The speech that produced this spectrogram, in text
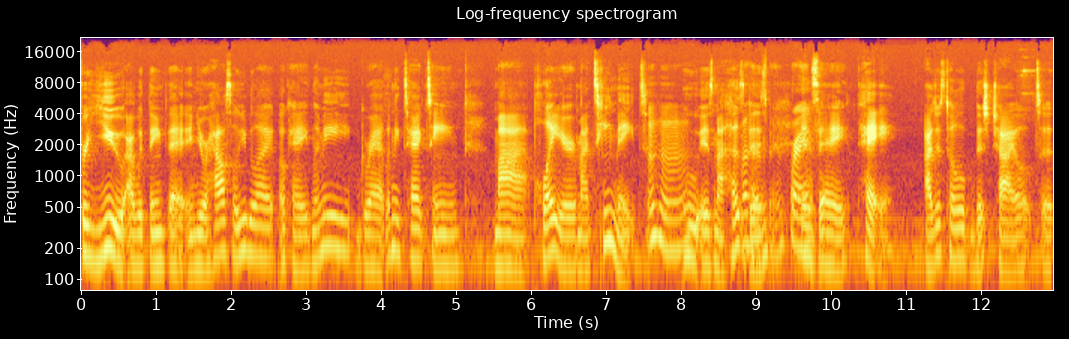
For you, I would think that in your household, you'd be like, okay, let me grab, let me tag team my player, my teammate, mm-hmm. who is my husband, my husband. Right. and say, hey, I just told this child to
